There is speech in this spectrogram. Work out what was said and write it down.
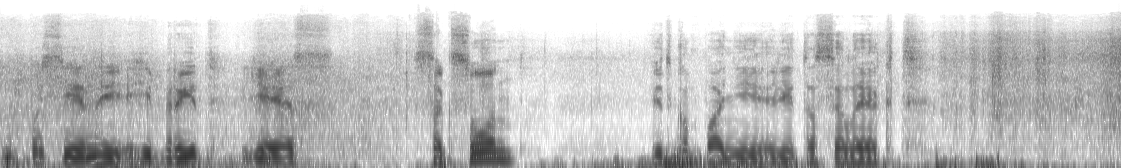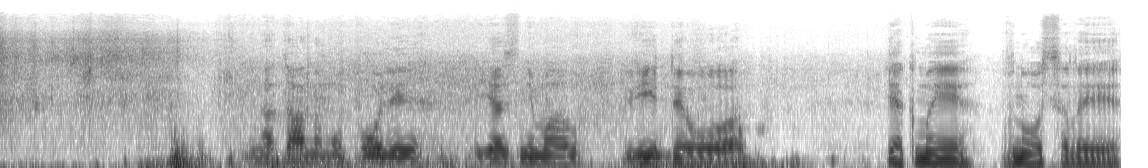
тут посіяний гібрид ЄС Саксон від компанії Elita Select. На даному полі я знімав відео, як ми вносили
